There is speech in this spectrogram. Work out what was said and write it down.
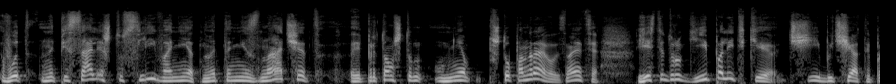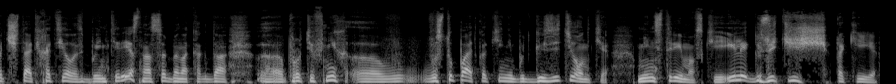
Вот написали, что слива нет, но это не значит, и при том, что мне что понравилось, знаете, есть и другие политики, чьи бы чаты почитать хотелось бы интересно, особенно когда э, против них э, выступают какие-нибудь газетенки мейнстримовские или газетища такие,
